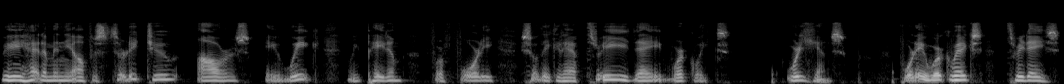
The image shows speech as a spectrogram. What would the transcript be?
We had them in the office 32 hours a week. We paid them for 40 so they could have three-day work weeks, weekends four day work weeks, three days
